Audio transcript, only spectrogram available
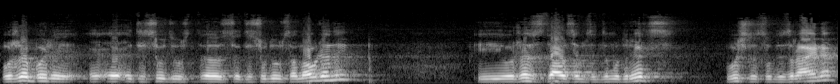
уже были э, э, эти, судьи, э, эти суды установлены, и уже стал 71 мудрец, высший суд Израиля.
